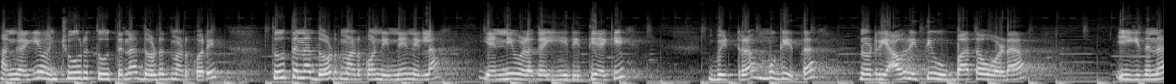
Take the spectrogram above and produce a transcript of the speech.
ಹಾಗಾಗಿ ಒಂಚೂರು ತೂತನ ದೊಡ್ಡದು ಮಾಡ್ಕೊರಿ. ತೂತನ ದೊಡ್ಡದು ಮಾಡ್ಕೊಂಡು ಇನ್ನೇನಿಲ್ಲ. ಎಣ್ಣೆ ಒಳಗೆ ಈ ರೀತಿಯಾಗಿ ಬಿಟ್ರೆ ಮುಗೀತ. ನೋಡ್ರಿ ಯಾವ ರೀತಿ ಉಬ್ಬಾತ ವಡ ಈಗ ಇದನ್ನು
